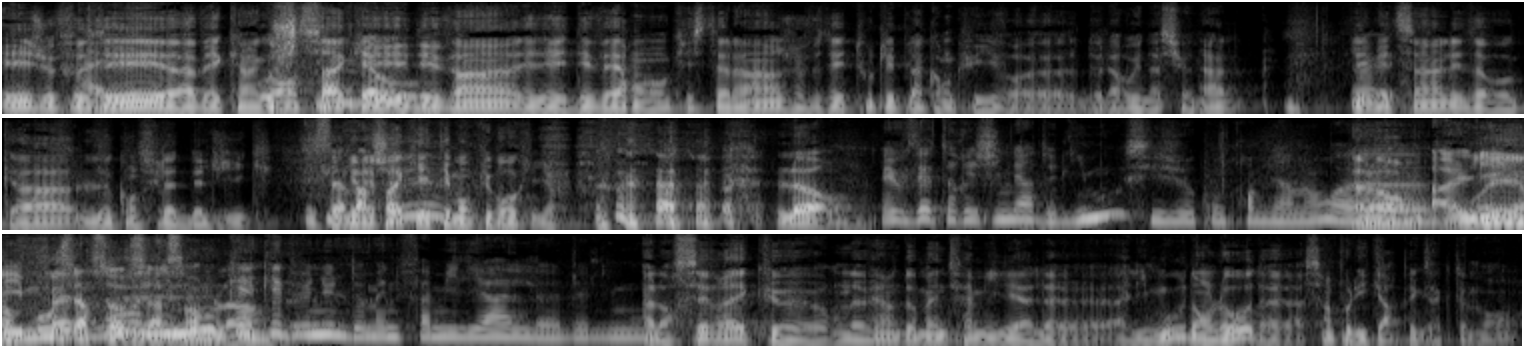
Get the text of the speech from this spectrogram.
Et je faisais, euh, avec un grand sac et des vins et des, verres en cristallin, je faisais toutes les plaques en cuivre euh, de la rue nationale. Les Ouais. médecins, les avocats, le consulat de Belgique. Et Je ça ne pas qui était mon plus gros client. Laure. Mais vous êtes originaire de Limoux, si je comprends bien, non Euh, Alors, Ah, Oui, Lille, en Limoux, fait, ça, ressemble- Limoux, hein. qu'est- Qu'est devenu le domaine familial de Limoux? Alors c'est vrai qu'on avait un domaine familial euh, à Limoux, dans l'Aude, à Saint-Polycarpe exactement,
